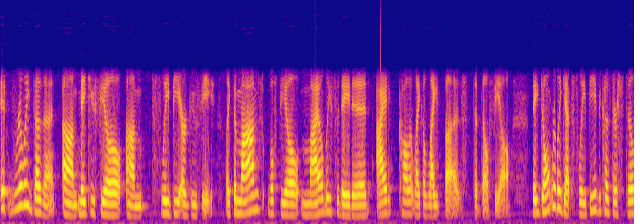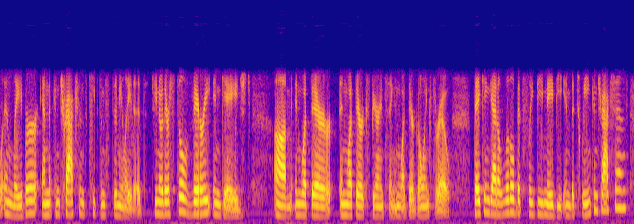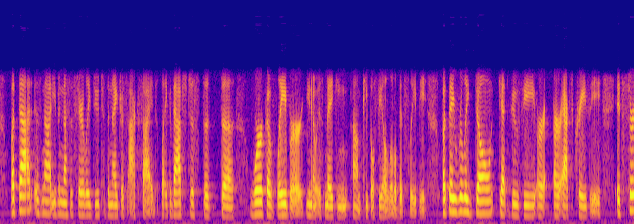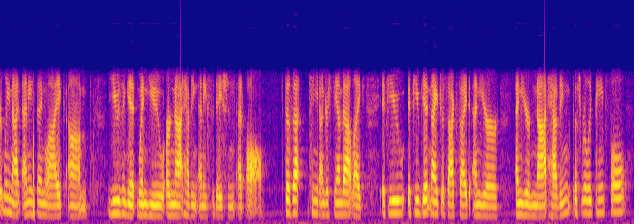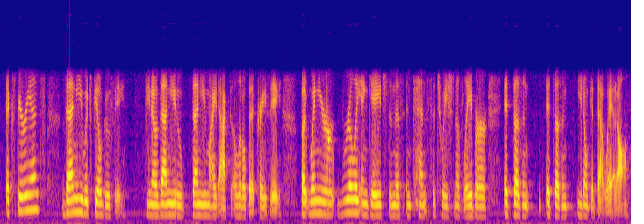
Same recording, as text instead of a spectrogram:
It really doesn't um, make you feel um, sleepy or goofy. Like the moms will feel mildly sedated. I call it like a light buzz that they'll feel. They don't really get sleepy because they're still in labor and the contractions keep them stimulated. You know, they're still very engaged um, in what they're in what they're experiencing and what they're going through. They can get a little bit sleepy maybe in between contractions, but that is not even necessarily due to the nitrous oxide. Like that's just the the work of labor, you know, is making um, people feel a little bit sleepy. But they really don't get goofy or or act crazy. It's certainly not anything like um, using it when you are not having any sedation at all. Does that? Can you understand that? Like if you if you get nitrous oxide and you're and you're not having this really painful experience then you would feel goofy. You know, then you then you might act a little bit crazy. But when you're really engaged in this intense situation of labor, it doesn't it doesn't you don't get that way at all.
